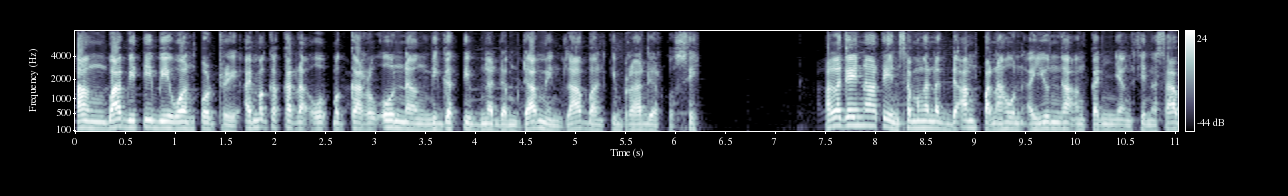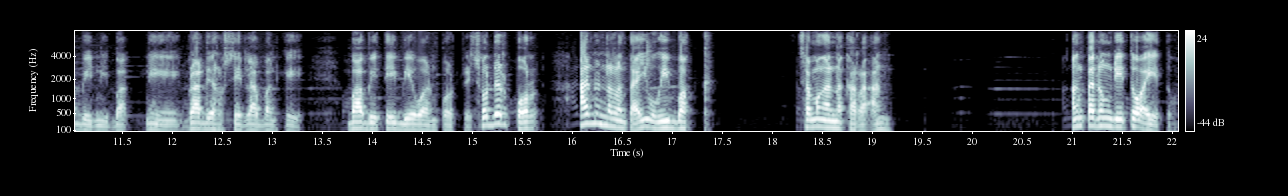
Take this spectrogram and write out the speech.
ang Bobby TV 143 ay magkakaroon, magkaroon ng negative na damdamin laban kay Brother Jose. Palagay natin sa mga nagdaang panahon ayun nga ang kanyang sinasabi ni, ba, ni Brother Jose laban kay Bobby TV 143. So therefore, ano na lang tayo, way back sa mga nakaraan. Ang tanong dito ay ito.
